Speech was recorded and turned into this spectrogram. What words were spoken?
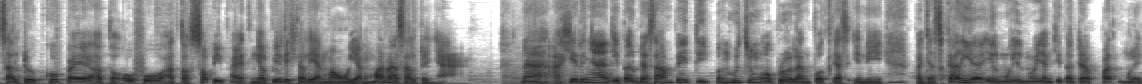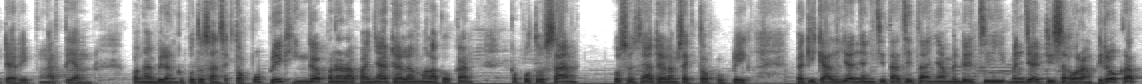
saldo GoPay atau OVO atau ShopeePay. Tinggal pilih kalian mau yang mana saldonya. Nah, akhirnya kita udah sampai di penghujung obrolan podcast ini. Banyak sekali ya ilmu-ilmu yang kita dapat mulai dari pengertian pengambilan keputusan sektor publik hingga penerapannya dalam melakukan keputusan khususnya dalam sektor publik. Bagi kalian yang cita-citanya menjadi, menjadi seorang birokrat,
